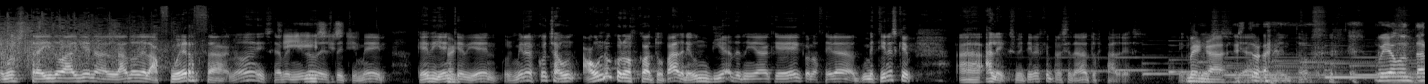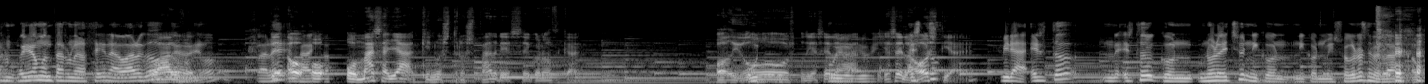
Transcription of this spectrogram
hemos traído a alguien al lado de la fuerza, ¿no? Y se ha Sí, venido desde. Gmail. Qué bien, qué bien. Pues mira, escucha, aún, aún no conozco a tu padre. Un día tendría que conocer a... Me tienes que... a- Alex, me tienes que presentar a tus padres. Venga, esto-. Voy a montar, voy a montar una cena o algo. o algo, ¿no? ¿Vale? O, Va, o- o más allá, que nuestros padres se conozcan. Oh Dios, podría ser uy, la, uy, uy. podría ser la Esto- hostia, ¿eh? Mira, esto, esto con, no lo he hecho ni con, ni con mis suegros de verdad.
